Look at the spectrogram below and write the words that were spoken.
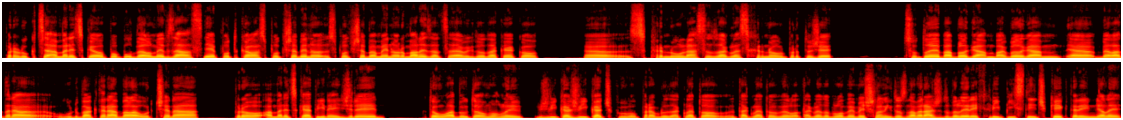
produkce amerického popu velmi vzácně potkala s, potřeby, no, s potřebami normalizace, abych to tak jako uh, schrnul, dá se to takhle schrnout, protože co to je bubblegum? Bubblegum uh, byla teda hudba, která byla určená pro americké teenagery, k tomu, aby u toho mohli žvíkat žvíkačku, opravdu takhle to, takhle to bylo, takhle to bylo vymyšlené, to znamená, že to byly rychlé písničky, které měly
